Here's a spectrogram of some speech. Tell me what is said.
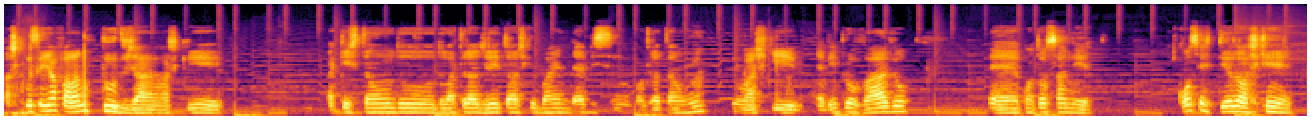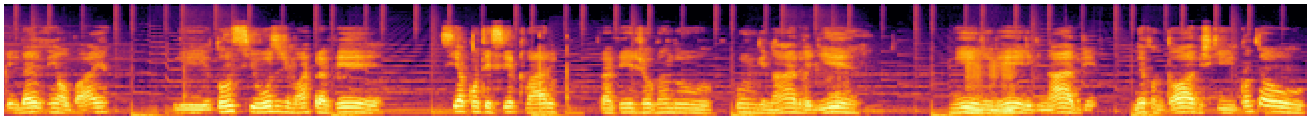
acho que vocês já falaram tudo já. Acho que a questão do, do lateral direito, acho que o Bayern deve sim contratar um. Eu acho que é bem provável. É, quanto ao Sané, com certeza eu acho que ele deve vir ao Bayern. E eu tô ansioso demais para ver se acontecer, claro, para ver ele jogando com o Gnabry ali, Miller, uhum. ele, Gnabry, Lewandowski. Quanto ao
